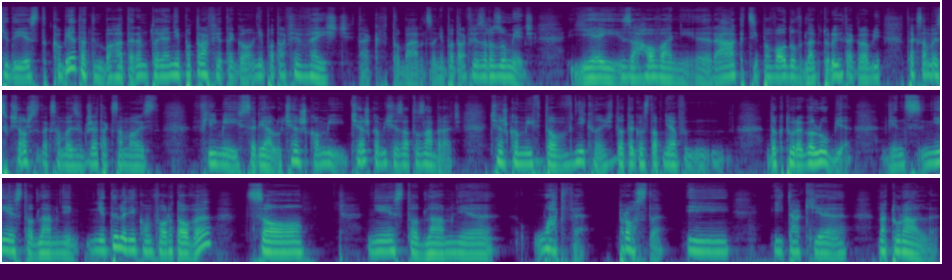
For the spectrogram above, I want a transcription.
kiedy jest kobieta tym bohaterem, to ja nie potrafię tego, nie potrafię wejść tak w to bardzo, nie potrafię zrozumieć jej zachowań, reakcji, powodów, dla których tak robi. Tak samo jest w książce, tak samo jest w grze, tak samo jest w filmie i w serialu. Ciężko mi, ciężko mi się za to zabrać, ciężko mi w to wniknąć do tego stopnia, do którego lubię, więc nie jest to dla mnie nie tyle niekomfortowe, co nie jest to dla mnie łatwe, proste i, i takie naturalne.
